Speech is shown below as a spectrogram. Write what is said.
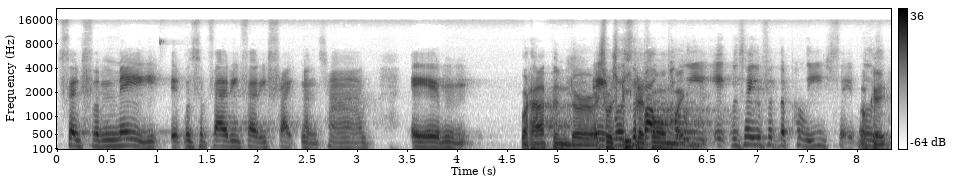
So for me, it was a very, very frightening time. Um, what happened, or I suppose was people at home might. It was over the police. It was, Okay.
